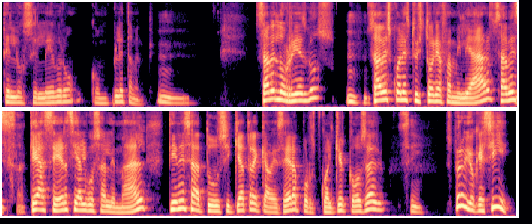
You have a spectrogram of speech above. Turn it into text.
te lo celebro completamente. Mm. ¿Sabes los riesgos? ¿Sabes cuál es tu historia familiar? ¿Sabes qué hacer si algo sale mal? ¿Tienes a tu psiquiatra de cabecera por cualquier cosa? Sí. Espero yo que sí.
